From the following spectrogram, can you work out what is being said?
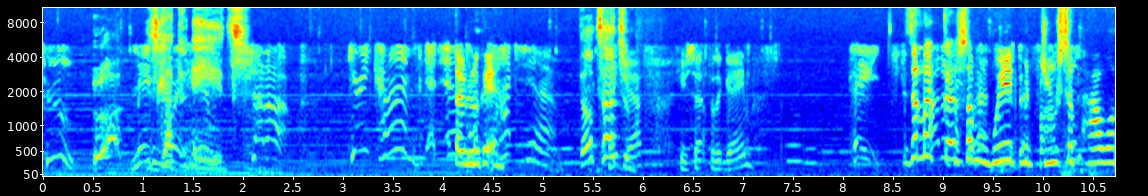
too. Maybe He's you got and the him- AIDS. Shut up. Here he comes. Don't look at him. Touch him. Don't touch him. Jeff, you set for the game? Hey, Is that like Other got people some weird Medusa fountain. power?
